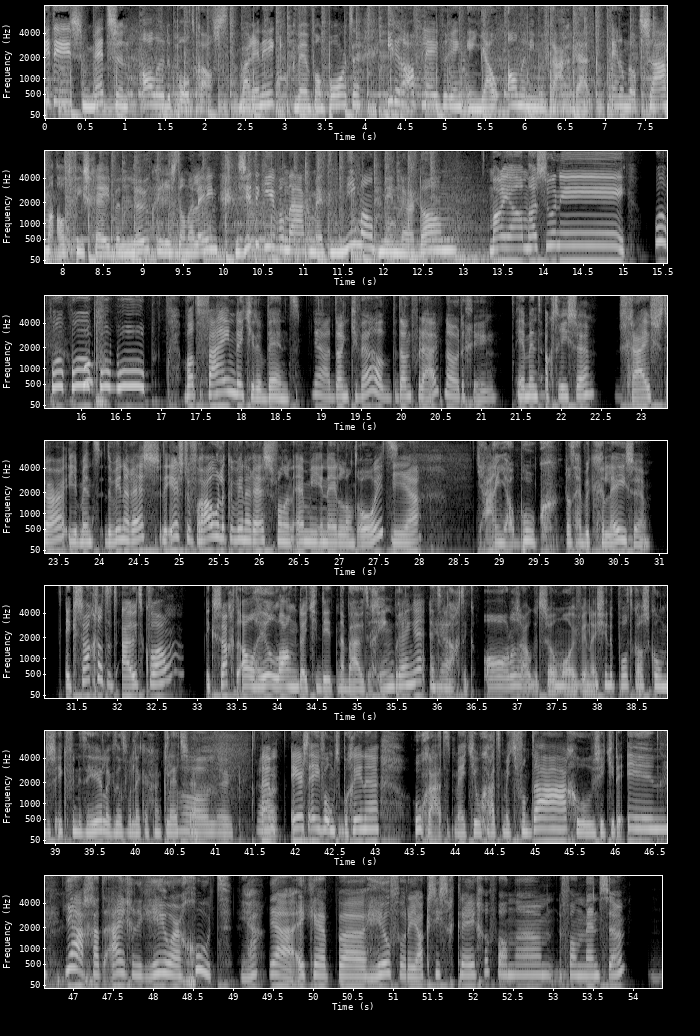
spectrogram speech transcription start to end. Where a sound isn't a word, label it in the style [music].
Dit is Met z'n allen de podcast. Waarin ik, Gwen van Poorten, iedere aflevering in jouw anonieme vragen duik. En omdat samen advies geven leuker is dan alleen, zit ik hier vandaag met niemand minder dan. Mariam Hassouni! Woep, woep, woep, woep, woep. Wat fijn dat je er bent. Ja, dankjewel. Bedankt voor de uitnodiging. Je bent actrice, schrijfster. Je bent de winnares, de eerste vrouwelijke winnares van een Emmy in Nederland ooit. Ja. Ja, en jouw boek, dat heb ik gelezen. Ik zag dat het uitkwam. Ik zag al heel lang dat je dit naar buiten ging brengen. En toen Ja. dacht ik, oh, dan zou ik het zo mooi vinden als je in de podcast komt. Dus ik vind het heerlijk dat we lekker gaan kletsen. Oh, leuk. Ja. Ehm, eerst even om te beginnen. Hoe gaat het met je? Hoe gaat het met je vandaag? Hoe zit je erin? ja, gaat eigenlijk heel erg goed. Ja? Ja, ik heb eh, heel veel reacties gekregen van, ehm, van mensen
